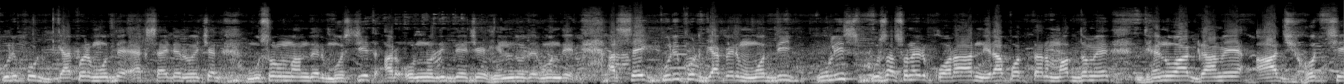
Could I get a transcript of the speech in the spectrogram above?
কুড়ি ফুট গ্যাপের মধ্যে এক সাইডে রয়েছেন মুসলমানদের মসজিদ আর অন্য দিক দিয়েছে হিন্দুদের মন্দির। আর সেই কুড়ি ফুট গ্যাপের মধ্যেই পুলিশ প্রশাসনের করা নিরাপত্তার মাধ্যমে ধেনুয়া গ্রামে আজ হচ্ছে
